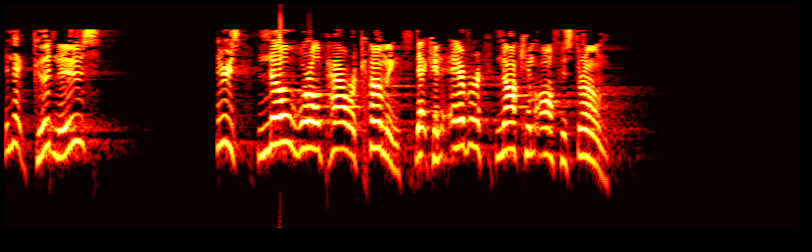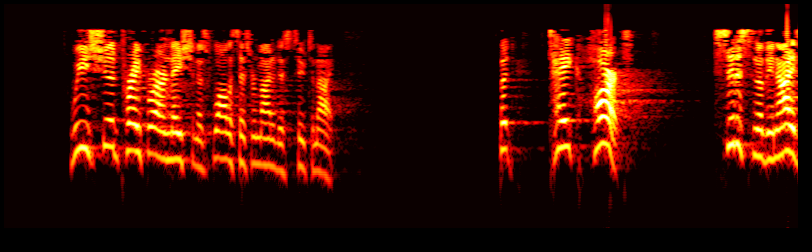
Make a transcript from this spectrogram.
isn't that good news? There is no world power coming that can ever knock him off his throne. We should pray for our nation, as Wallace has reminded us to tonight. But take heart, citizen of the United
